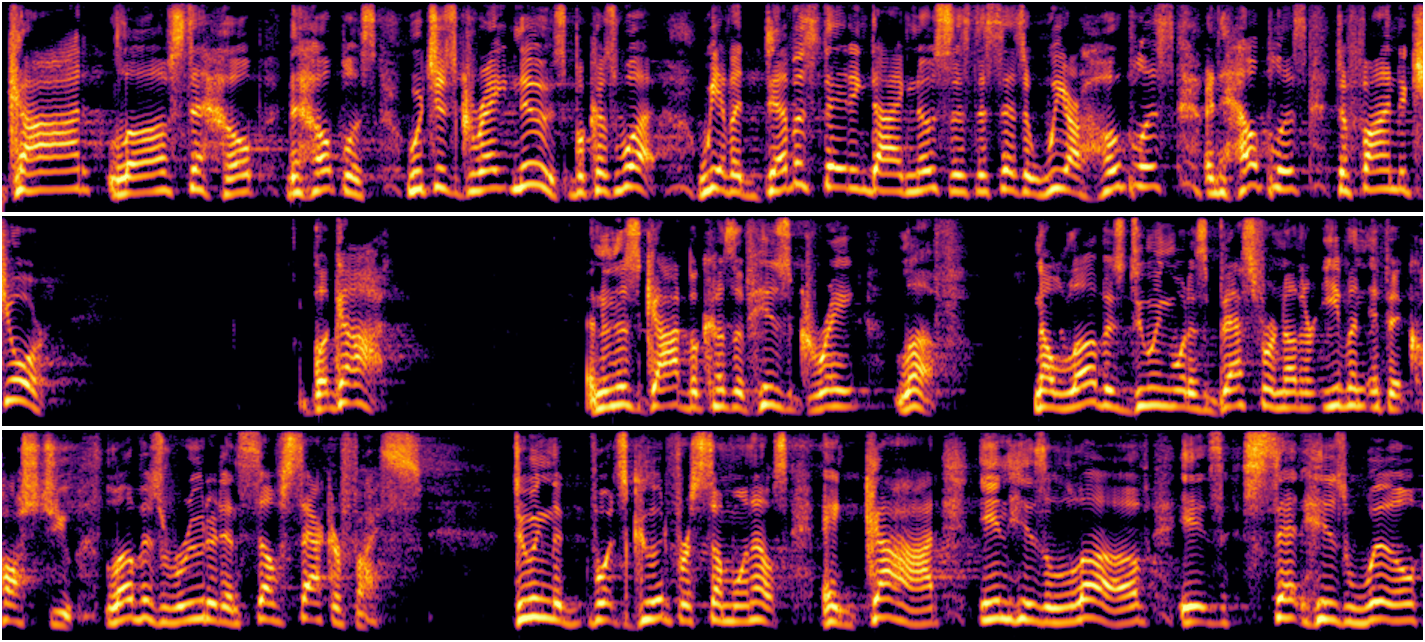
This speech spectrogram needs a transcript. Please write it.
God loves to help the helpless, which is great news because what? We have a devastating diagnosis that says that we are hopeless and helpless to find a cure but God. And then this God because of his great love. Now, love is doing what is best for another, even if it costs you. Love is rooted in self sacrifice, doing the, what's good for someone else. And God, in his love, is set his will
